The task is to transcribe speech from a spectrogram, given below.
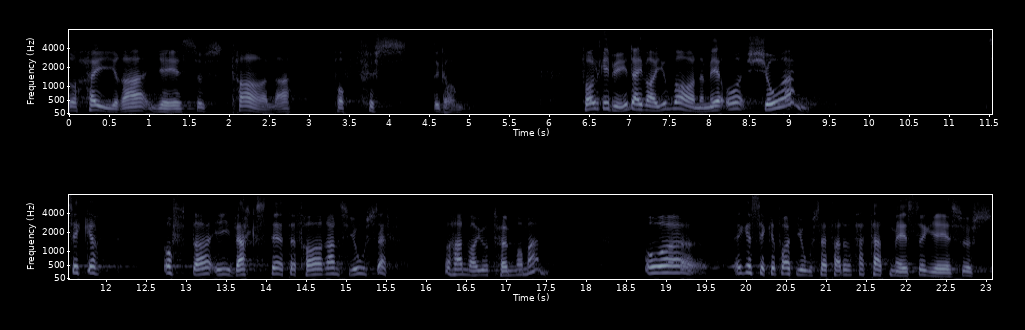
og høre Jesus tale for første gang. Folk i byen de var jo vane med å se han. Sikkert ofte i verkstedet til far hans Josef, for han var jo tømmermann. Og jeg er sikker på at Josef hadde tatt med seg Jesus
